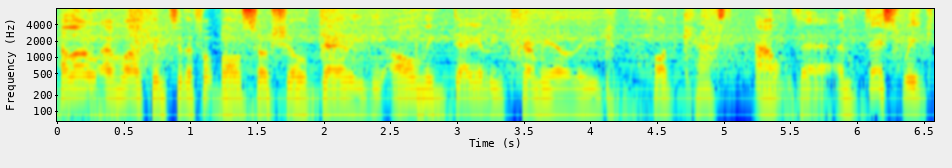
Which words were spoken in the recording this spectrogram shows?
Hello and welcome to the Football Social Daily, the only daily Premier League podcast out there. And this week,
